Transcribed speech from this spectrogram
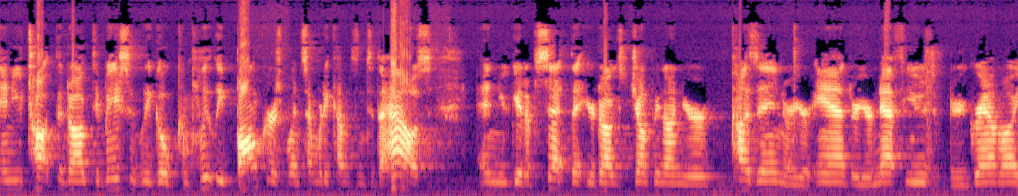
and you taught the dog to basically go completely bonkers when somebody comes into the house and you get upset that your dog's jumping on your cousin or your aunt or your nephews or your grandma,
